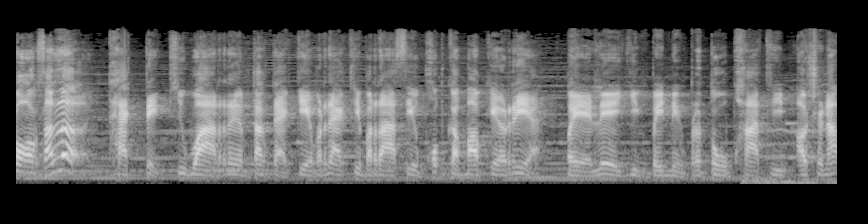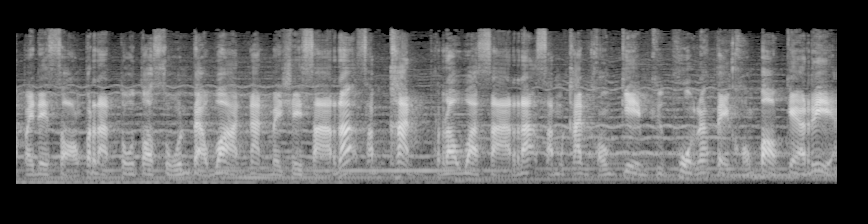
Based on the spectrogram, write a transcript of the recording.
กองซะเลย แท็กติกที่ว่าเริ่มตั้งแต่เกมแรกที่บราซิลพบกับบัลแกเรีย เปเล่ยิงไปหนึ่งประตูพาทีมเอาชนะไปได้ 2 ประตูต่อศูนย์แต่ว่านั่นไม่ใช่สาระสำคัญ เพราะว่าสาระสำคัญของเกมคือพวกนักเตะของบัลแกเรีย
